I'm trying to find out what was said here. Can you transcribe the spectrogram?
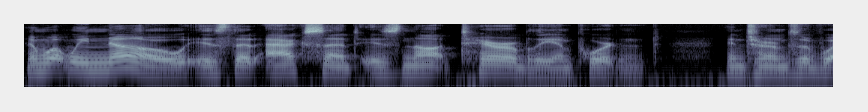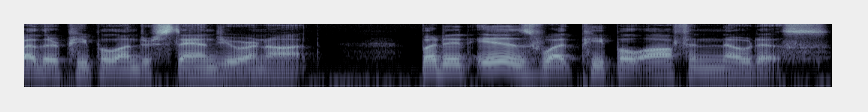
And what we know is that accent is not terribly important in terms of whether people understand you or not. But it is what people often notice.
